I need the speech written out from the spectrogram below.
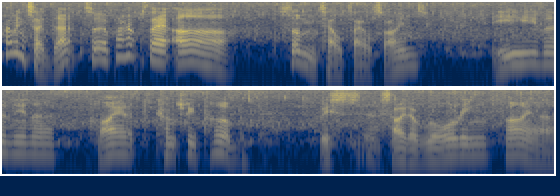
Having said that, uh, perhaps there are some telltale signs, even in a quiet country pub beside a roaring fire.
